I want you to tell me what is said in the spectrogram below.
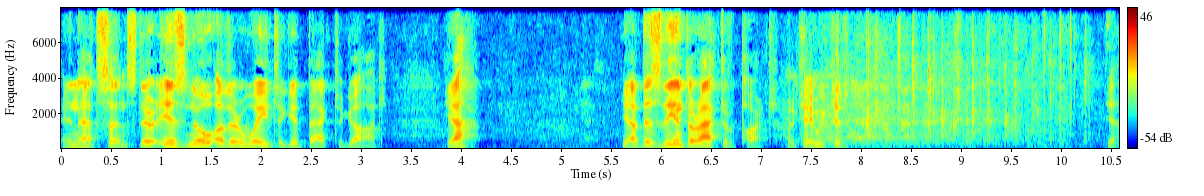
in that sense. There is no other way to get back to God. Yeah? Yeah, this is the interactive part. Okay, we could. Yeah,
